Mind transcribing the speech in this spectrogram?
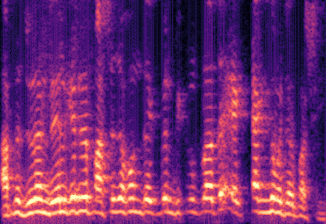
আপনি জুরান রেল গেটের পাশে যখন দেখবেন বিক্রম প্লাজা এক- একদম এটার পাশেই।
